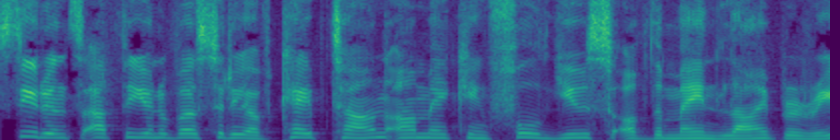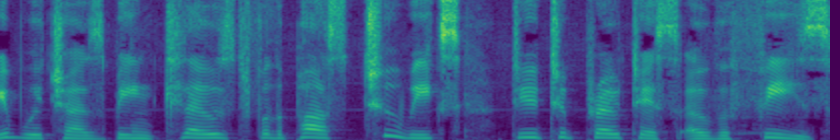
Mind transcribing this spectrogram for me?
Students at the University of Cape Town are making full use of the main library, which has been closed for the past two weeks due to protests over fees.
